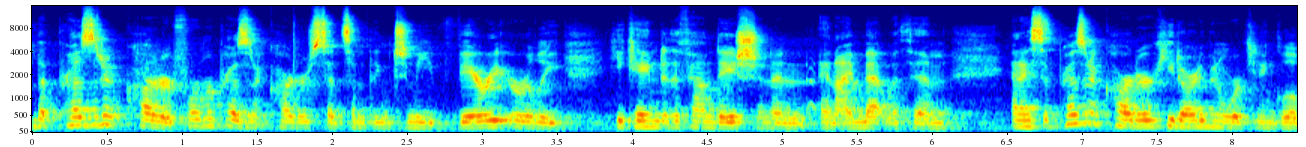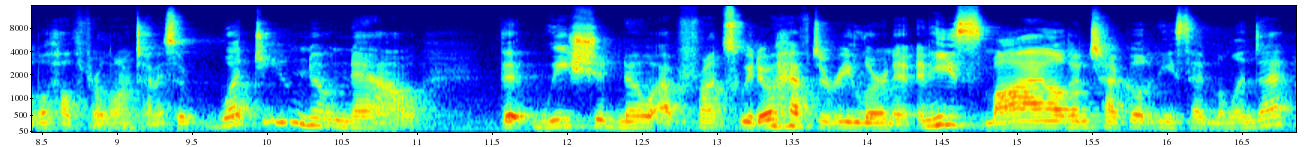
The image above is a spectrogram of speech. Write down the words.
But President Carter, former President Carter, said something to me very early. He came to the foundation and, and I met with him. And I said, President Carter, he'd already been working in global health for a long time. I said, What do you know now that we should know up front so we don't have to relearn it? And he smiled and chuckled and he said, Melinda,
